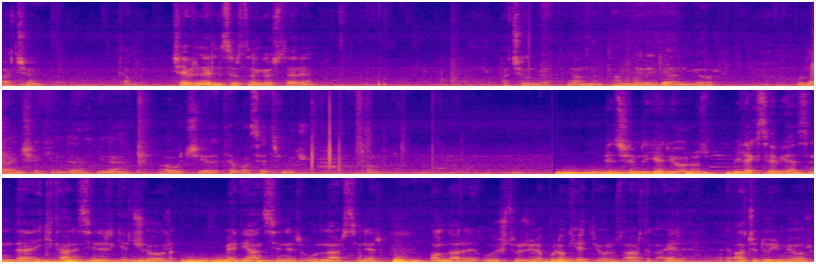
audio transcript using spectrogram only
Açın. Tamam. Çevirin elini sırtını gösterin. Açılmıyor. Yandan tam yere gelmiyor. Bu da aynı şekilde yine avuç yere temas etmiyor. Tamam. Biz şimdi geliyoruz. Bilek seviyesinde iki tane sinir geçiyor. Medyan sinir, ulnar sinir. Onları uyuşturucuyla bloke ediyoruz. Artık el acı duymuyor,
